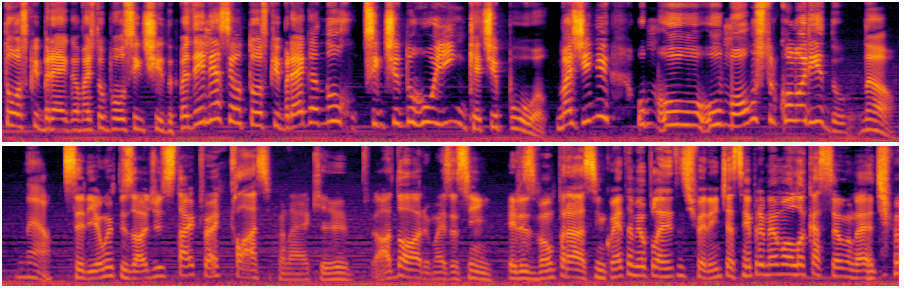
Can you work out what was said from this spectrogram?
tosco e brega, mas no bom sentido. Mas ele ia ser o tosco e brega no sentido ruim, que é tipo, imagine o, o, o monstro colorido. Não. Não. Seria um episódio de Star Trek clássico, né? Que eu adoro, mas assim, eles vão para 50 mil planetas diferentes, é sempre a mesma locação, né? Tipo,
